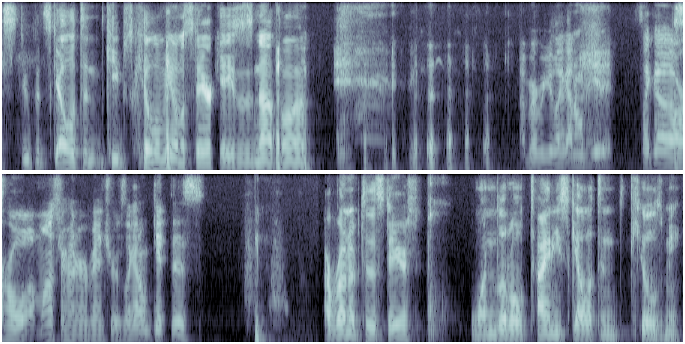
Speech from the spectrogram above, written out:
Stupid skeleton keeps killing me on a staircase. This is not fun. I remember you like, I don't get it. It's like uh, our whole uh, Monster Hunter adventure. It's like, I don't get this. I run up to the stairs. One little tiny skeleton kills me.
